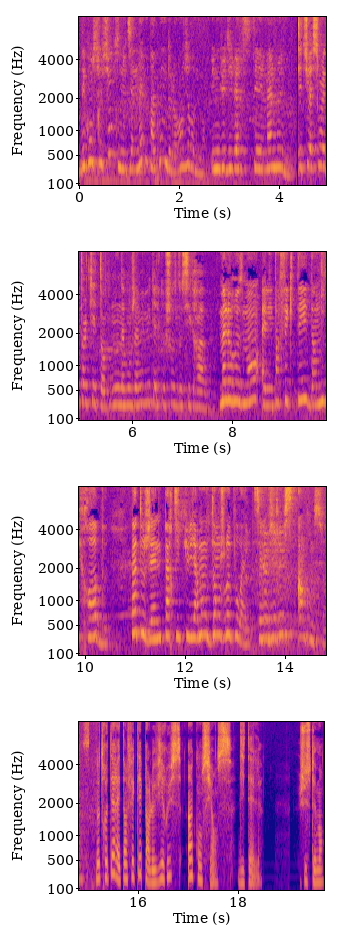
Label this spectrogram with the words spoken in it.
des constructions qui ne tiennent même pas compte de leur environnement, une biodiversité malmenée. La situation est inquiétante. Nous n'avons jamais vu quelque chose d'aussi grave. Malheureusement, elle est infectée d'un microbe pathogène particulièrement dangereux pour elle. C'est le virus inconscience. Notre Terre est infectée par le virus inconscience, dit-elle. Justement,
